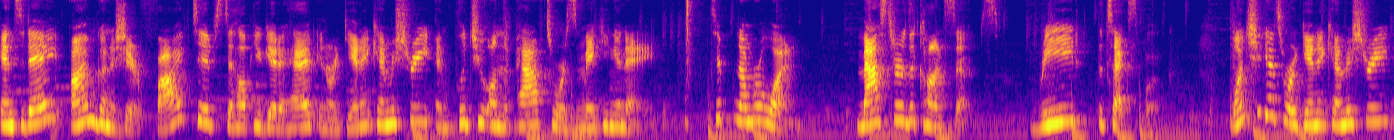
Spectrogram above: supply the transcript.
and today I'm going to share five tips to help you get ahead in organic chemistry and put you on the path towards making an A. Tip number one master the concepts, read the textbook. Once you get to organic chemistry,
